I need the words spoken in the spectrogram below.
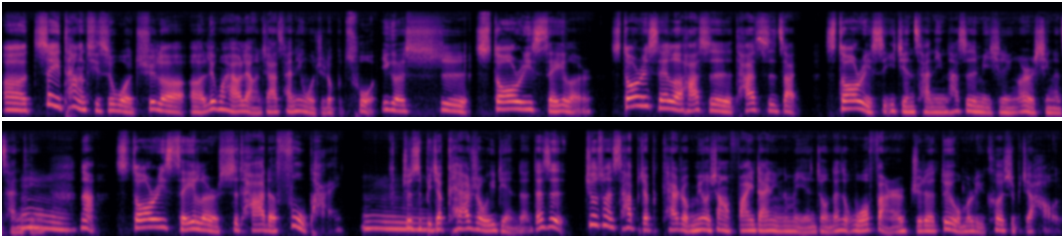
呃，这一趟其实我去了，呃，另外还有两家餐厅，我觉得不错。一个是 Story Sailor，Story Sailor 它是它是在 Story 是一间餐厅，它是米其林二星的餐厅。嗯、那 Story Sailor 是它的副牌，嗯，就是比较 casual 一点的。但是就算是它比较 casual，没有像 Fine Dining 那么严重，但是我反而觉得对我们旅客是比较好的。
